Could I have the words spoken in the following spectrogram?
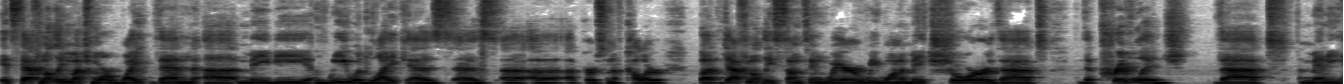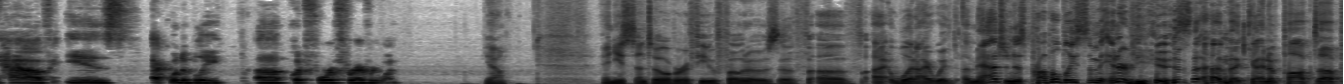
it's definitely much more white than uh, maybe we would like as as a, a person of color, but definitely something where we want to make sure that the privilege that many have is equitably uh, put forth for everyone. Yeah and you sent over a few photos of of uh, what I would imagine is probably some interviews that kind of popped up.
